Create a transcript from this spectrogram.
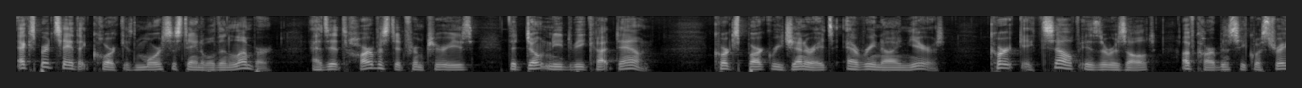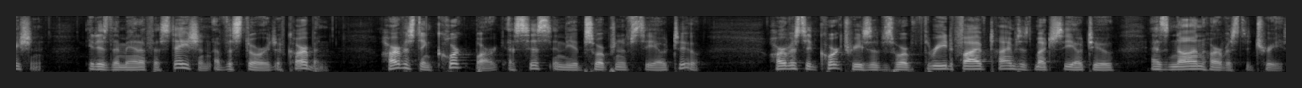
Experts say that cork is more sustainable than lumber, as it's harvested from trees that don't need to be cut down. Cork's bark regenerates every nine years. Cork itself is the result of carbon sequestration. It is the manifestation of the storage of carbon. Harvesting cork bark assists in the absorption of CO2 harvested cork trees absorb three to five times as much CO2 as non harvested trees.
